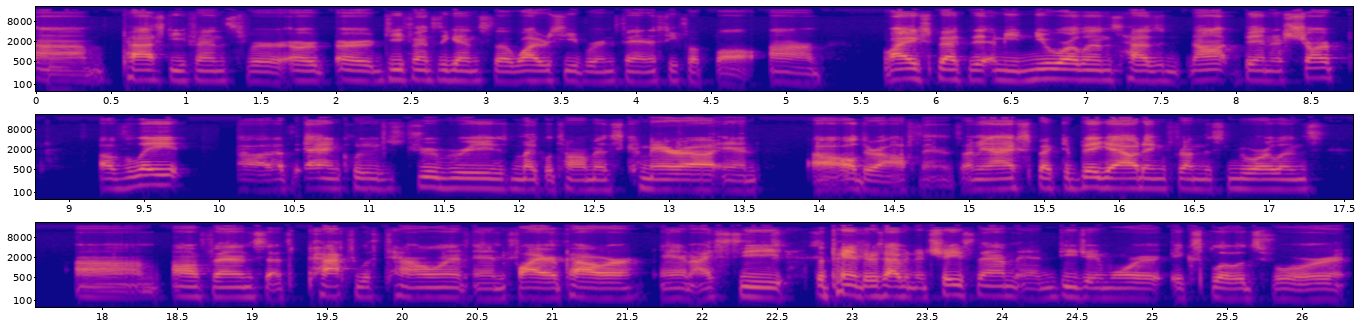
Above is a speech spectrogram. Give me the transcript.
um, pass defense for or, or defense against the wide receiver in fantasy football. Um, I expect that. I mean, New Orleans has not been as sharp of late. Uh, that, includes Drew Brees, Michael Thomas, Kamara, and uh, all their offense. I mean, I expect a big outing from this New Orleans um, offense that's packed with talent and firepower. And I see the Panthers having to chase them, and DJ Moore explodes for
